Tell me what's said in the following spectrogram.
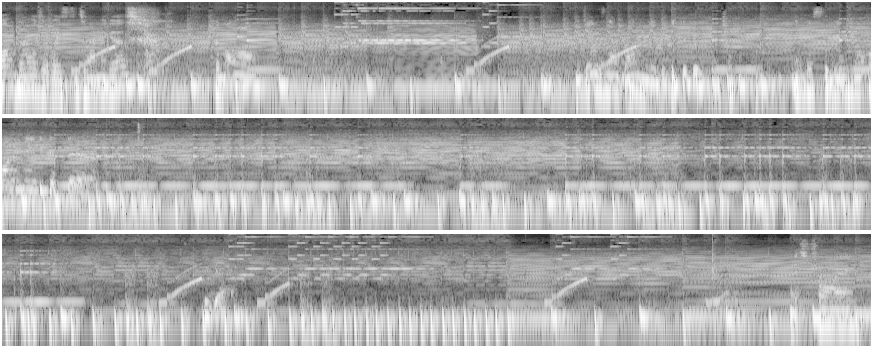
Oh, that was a waste of time, I guess. Come on. The game's not wanting me to get the. I guess the game's not wanting me to get there. Nice try.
